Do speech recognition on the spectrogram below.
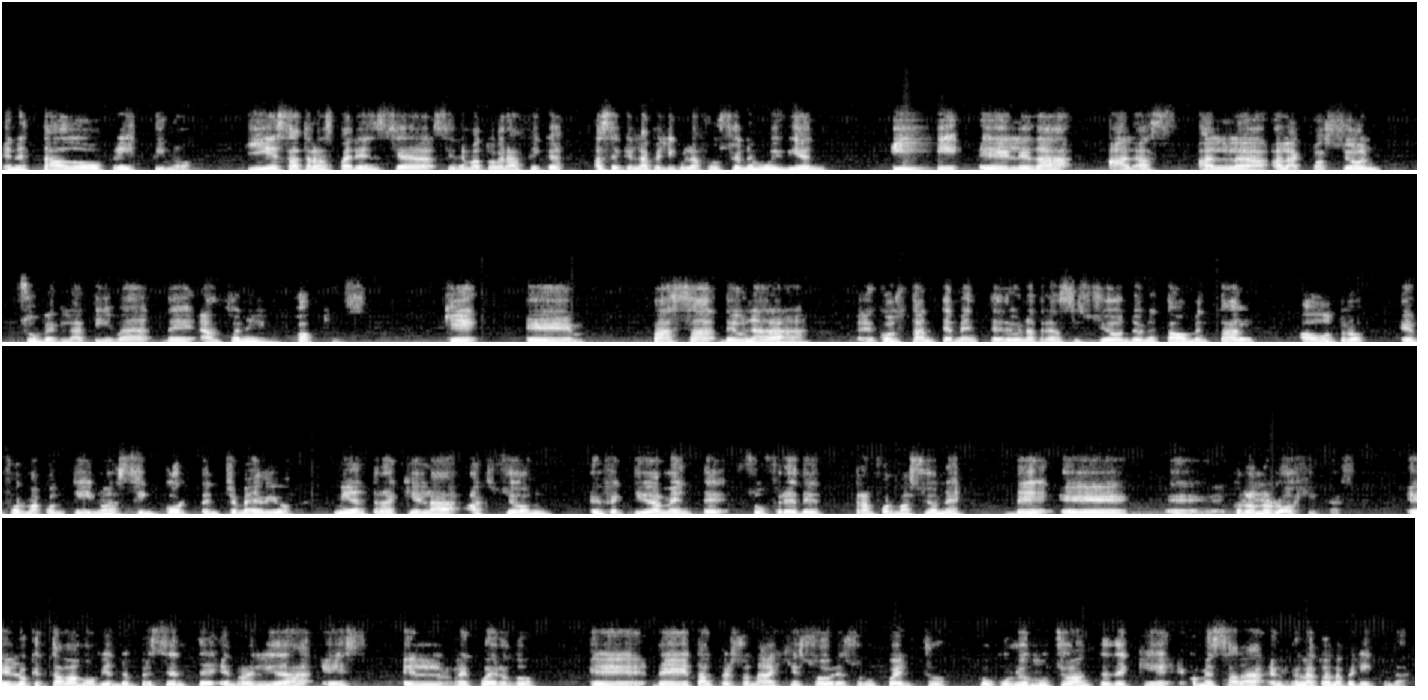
en estado prístino. Y esa transparencia cinematográfica hace que la película funcione muy bien y, eh, le da alas a la, a la, actuación superlativa de Anthony Hopkins, que pasa de una constantemente de una transición de un estado mental a otro en forma continua, sin corte entre medio, mientras que la acción efectivamente sufre de transformaciones de, eh, eh, cronológicas. lo que estábamos viendo en presente en realidad es el recuerdo de tal personaje sobre su encuentro que ocurrió mucho antes de que comenzara el relato de la película.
